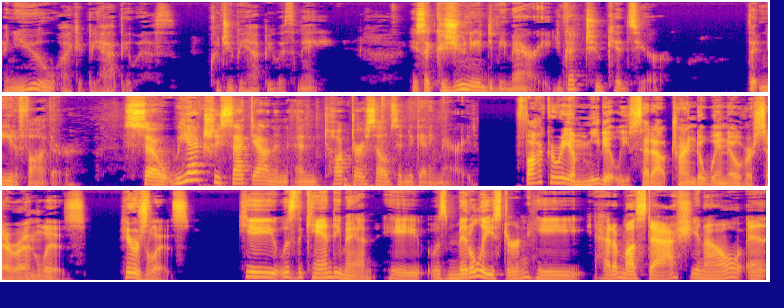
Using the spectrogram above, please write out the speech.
And you, I could be happy with. Could you be happy with me? He's like, because you need to be married. You've got two kids here that need a father. So we actually sat down and, and talked ourselves into getting married. Fakri immediately set out trying to win over Sarah and Liz. Here's Liz. He was the candy man. He was Middle Eastern. He had a mustache, you know, and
